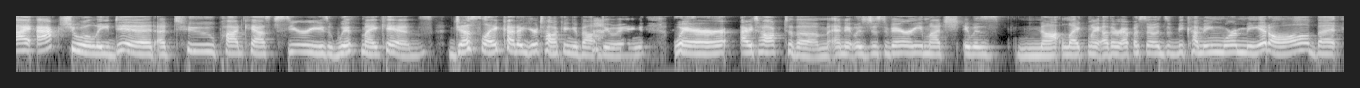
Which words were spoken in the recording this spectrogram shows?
I actually did a two podcast series with my kids, just like kind of you're talking about doing, where I talked to them. And it was just very much, it was not like my other episodes of becoming more me at all, but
